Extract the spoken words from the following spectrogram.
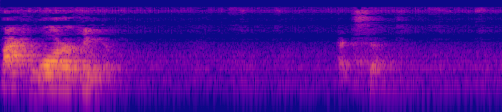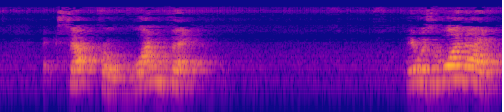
backwater kingdom. Except, except for one thing. There was one item,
